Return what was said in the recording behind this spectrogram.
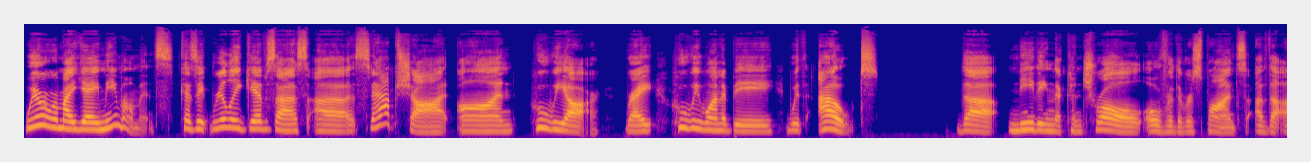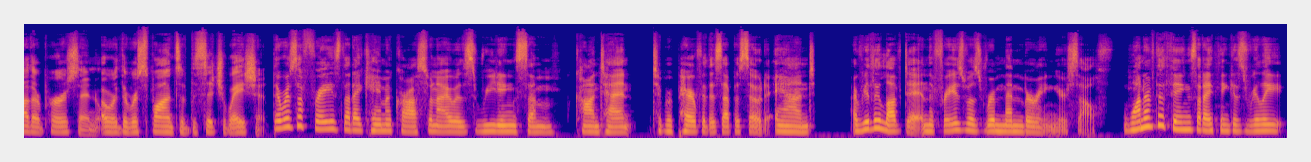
where were my yay me moments? Because it really gives us a snapshot on who we are, right? Who we want to be without the needing the control over the response of the other person or the response of the situation. There was a phrase that I came across when I was reading some content to prepare for this episode, and I really loved it. And the phrase was remembering yourself. One of the things that I think is really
